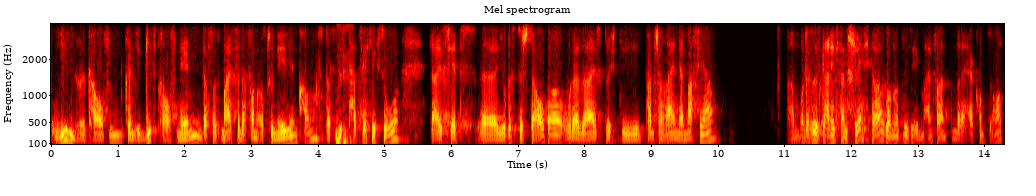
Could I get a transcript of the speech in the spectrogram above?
Olivenöl kaufen, können Sie Gift draufnehmen, dass das meiste davon aus Tunesien kommt. Das ist tatsächlich so. Sei es jetzt äh, juristisch sauber oder sei es durch die Panschereien der Mafia. Ähm, und das ist gar nicht dann schlechter, sondern es ist eben einfach ein anderer Herkunftsort.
